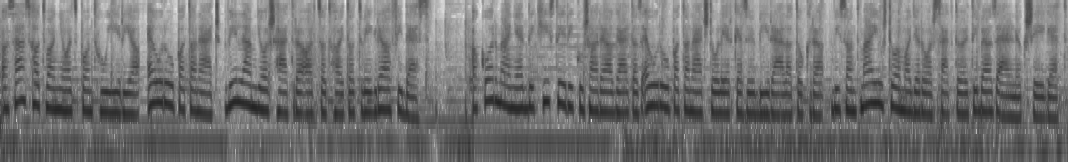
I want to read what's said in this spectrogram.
A 168.hu írja, Európa Tanács, villámgyors hátra arcot hajtott végre a Fidesz. A kormány eddig hisztérikusan reagált az Európa Tanácstól érkező bírálatokra, viszont májustól Magyarország tölti be az elnökséget.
